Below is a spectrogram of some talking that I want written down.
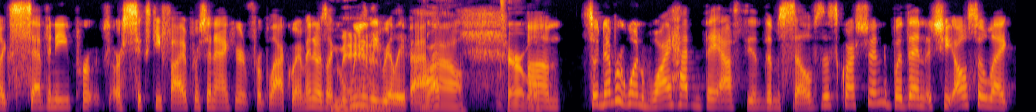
like 70 per, or 65% accurate for black women. It was like Man. really, really bad. Wow. Terrible. Um, so number one, why hadn't they asked themselves this question? But then she also like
